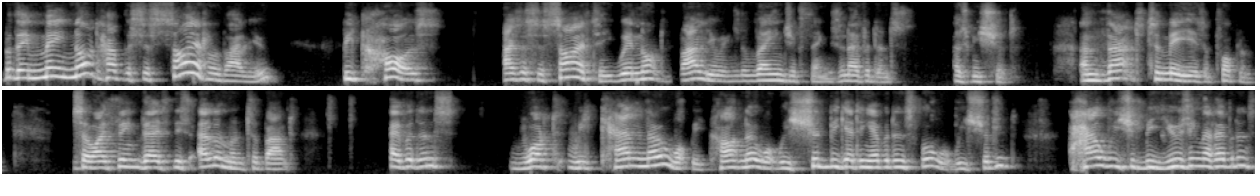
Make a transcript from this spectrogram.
but they may not have the societal value because, as a society, we're not valuing the range of things and evidence as we should. And that to me is a problem. So I think there's this element about evidence, what we can know, what we can't know, what we should be getting evidence for, what we shouldn't, how we should be using that evidence.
